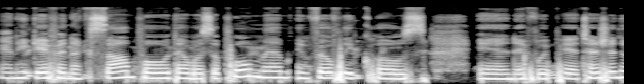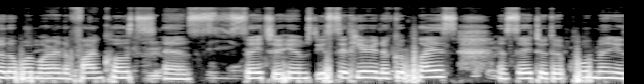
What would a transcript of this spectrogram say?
and he gave an example. There was a poor man in filthy clothes. And if we pay attention to the one wearing the fine clothes and say to him, You sit here in a good place, and say to the poor man, You,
